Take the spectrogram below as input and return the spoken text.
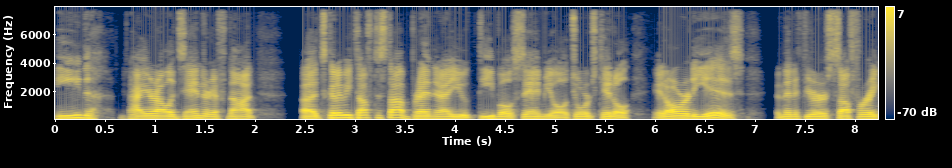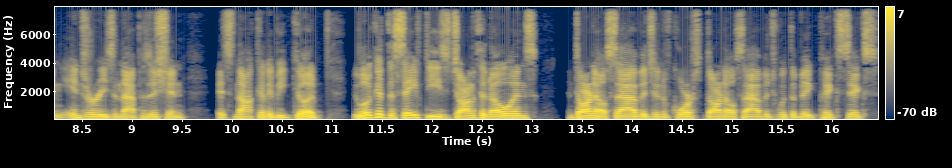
need Jaire Alexander. If not, uh, it's going to be tough to stop Brandon Aiyuk, Deebo Samuel, George Kittle. It already is. And then if you're suffering injuries in that position, it's not going to be good. You look at the safeties, Jonathan Owens and Darnell Savage, and of course, Darnell Savage with the big pick six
